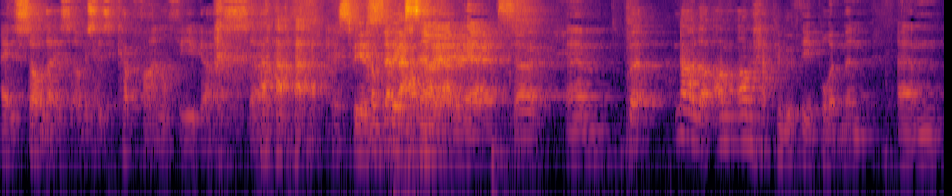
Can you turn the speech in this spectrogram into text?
It's sold out. It's, obviously, it's a cup final for you guys. So it's Be a complete sellout, sellout, yeah, yeah. yeah. So Um, but no, look, I'm, I'm happy with the appointment. Um,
